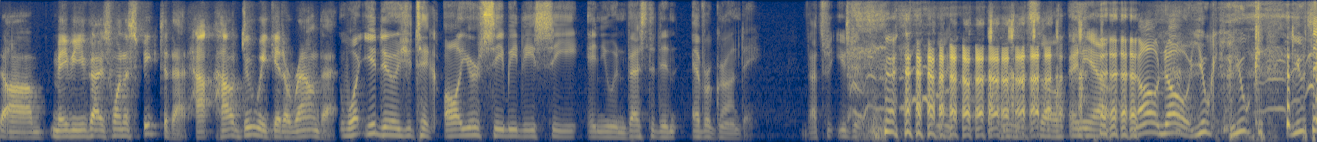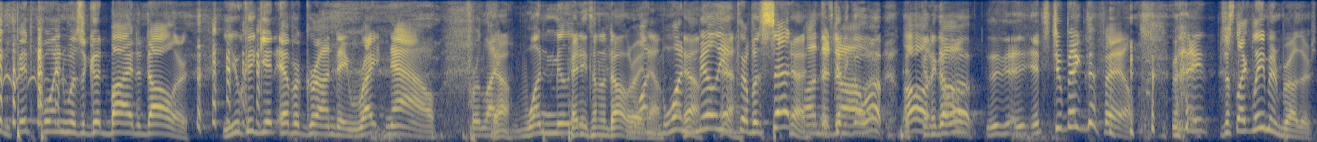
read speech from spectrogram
um, maybe you guys want to speak to that. How how do we get around that? What you do is you take all your CBDC and you invest it in Evergrande. That's what you do. so anyhow, no, no, you you you think Bitcoin was a good buy at a dollar? You could get Evergrande right now for like yeah. one million pennies on a dollar right one, now. One yeah. millionth yeah. of a cent on the it's dollar. It's gonna go up. It's oh, gonna go up. It's too big to fail, right? Just like Lehman Brothers.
